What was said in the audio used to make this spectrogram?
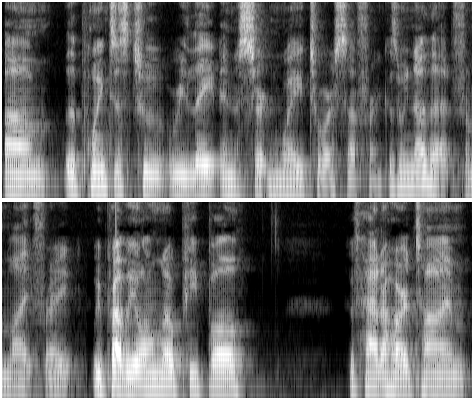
um, the point is to relate in a certain way to our suffering because we know that from life, right? We probably all know people who've had a hard time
